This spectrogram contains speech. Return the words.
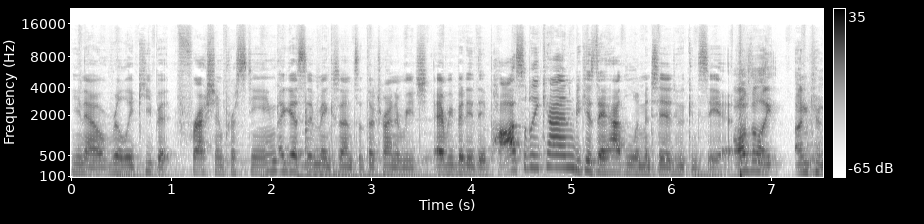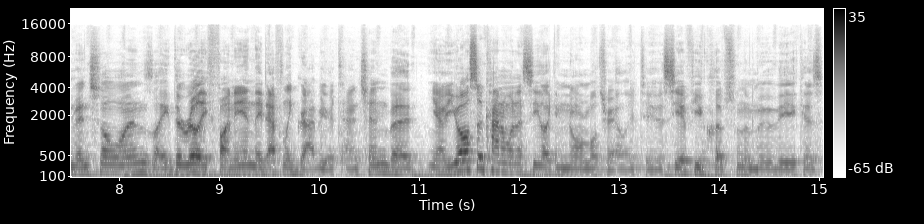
you know, really keep it fresh and pristine. I guess it makes sense that they're trying to reach everybody they possibly can because they have limited who can see it. All the like unconventional ones, like they're really funny and they definitely grab your attention. But you know, you also kind of want to see like a normal trailer too, see a few clips from the movie, because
